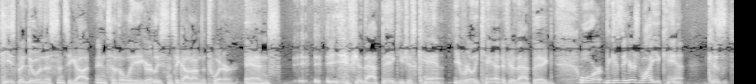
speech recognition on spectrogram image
He's been doing this since he got into the league, or at least since he got onto Twitter. And if you're that big, you just can't. You really can't if you're that big. Or because here's why you can't. Because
